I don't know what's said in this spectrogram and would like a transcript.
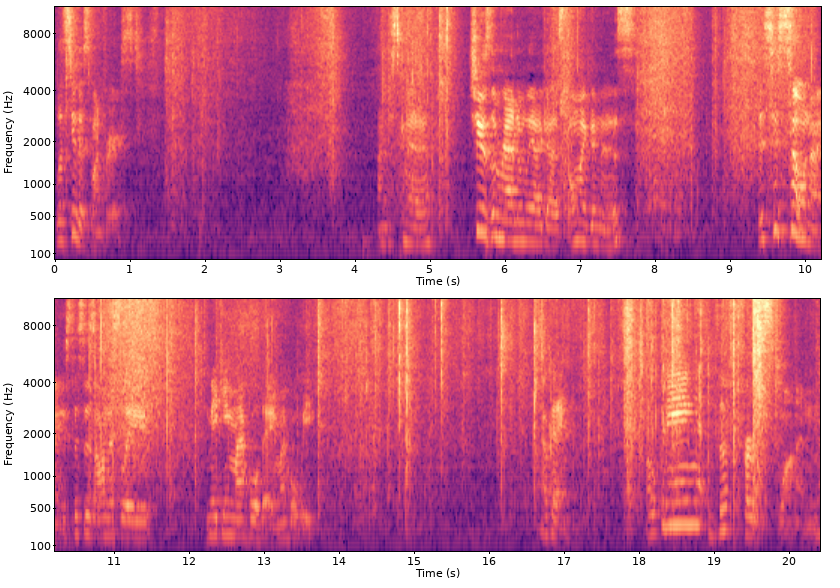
Let's do this one first. I'm just gonna choose them randomly, I guess. Oh my goodness. This is so nice. This is honestly making my whole day, my whole week. Okay, opening the first one.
